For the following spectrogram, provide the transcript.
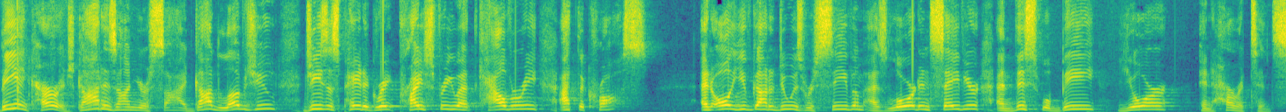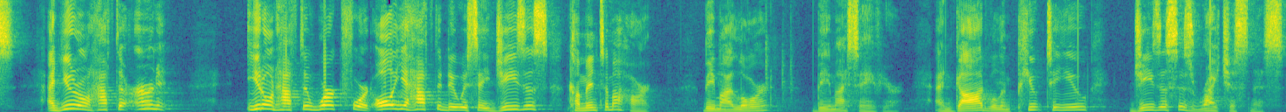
be encouraged. God is on your side. God loves you. Jesus paid a great price for you at Calvary, at the cross. And all you've got to do is receive Him as Lord and Savior, and this will be your inheritance. And you don't have to earn it, you don't have to work for it. All you have to do is say, Jesus, come into my heart, be my Lord, be my Savior. And God will impute to you Jesus' righteousness.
